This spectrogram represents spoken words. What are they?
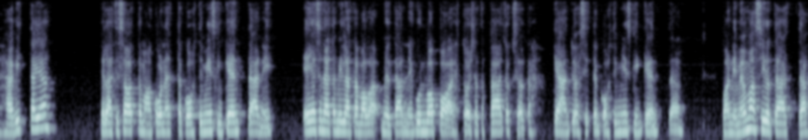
hävittäjä ja lähti saattamaan konetta kohti Minskin kenttää, niin eihän se näytä millään tavalla miltään niin kuin vapaaehtoiselta päätökseltä kääntyä sitten kohti Minskin kenttää, vaan nimenomaan siltä, että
